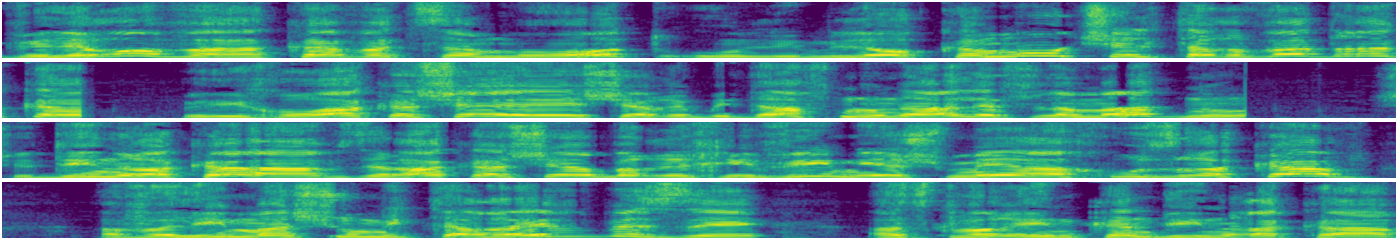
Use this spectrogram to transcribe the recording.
ולרוב העקב עצמות, ולמלוא כמות של תרווד רקב. ולכאורה קשה, שהרי בדף נ"א למדנו, שדין רקב זה רק כאשר ברכיבים יש 100% רקב, אבל אם משהו מתערב בזה, אז כבר אין כאן דין רקב.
